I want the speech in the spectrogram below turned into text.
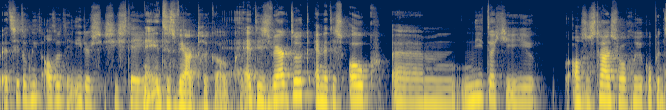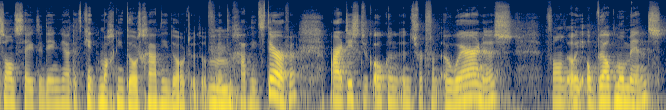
het zit ook niet altijd in ieders systeem. Nee, het is werkdruk ook. Het is werkdruk en het is ook ehm, niet dat je je als een struisvogel je kop in het zand steekt en denkt, ja, dit kind mag niet dood, gaat niet dood, of Mm. het gaat niet sterven. Maar het is natuurlijk ook een, een soort van awareness van oh, op welk moment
